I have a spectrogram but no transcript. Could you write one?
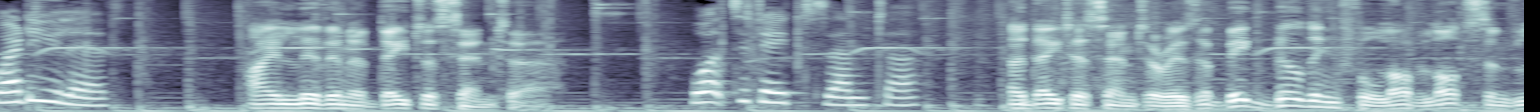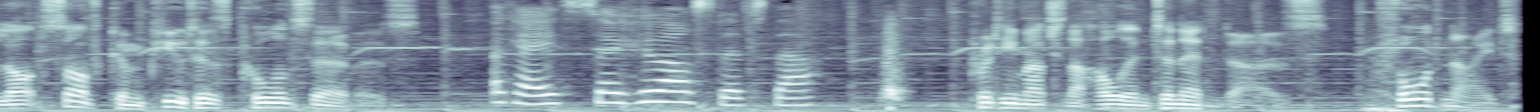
where do you live? I live in a data center. What's a data center? A data center is a big building full of lots and lots of computers called servers. Okay, so who else lives there? Pretty much the whole internet does. Fortnite,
